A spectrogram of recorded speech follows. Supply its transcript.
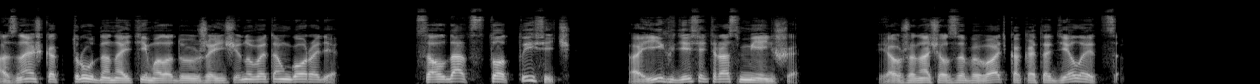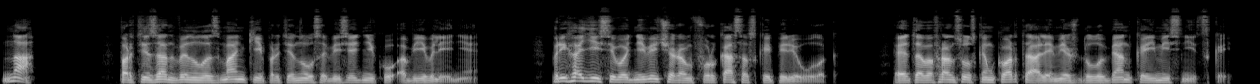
А знаешь, как трудно найти молодую женщину в этом городе? Солдат сто тысяч, а их в десять раз меньше. Я уже начал забывать, как это делается». «На!» Партизан вынул из маньки и протянул собеседнику объявление. Приходи сегодня вечером в Фуркасовский переулок. Это во французском квартале между Лубянкой и Мясницкой.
